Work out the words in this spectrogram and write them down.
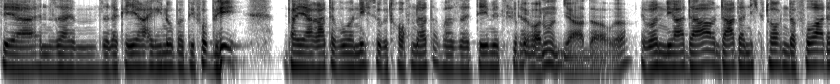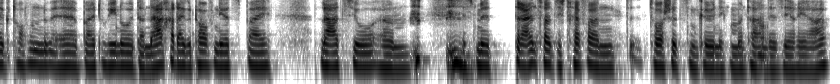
Der in seinem, seiner Karriere eigentlich nur bei BVB ein paar Jahre hatte, wo er nicht so getroffen hat, aber seitdem jetzt wieder. Der war nur ein Jahr da, oder? Er war ein Jahr da und da hat er nicht getroffen. Davor hat er getroffen äh, bei Torino, danach hat er getroffen jetzt bei Lazio. Ähm, ist mit 23 Treffern Torschützenkönig momentan in der Serie A.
